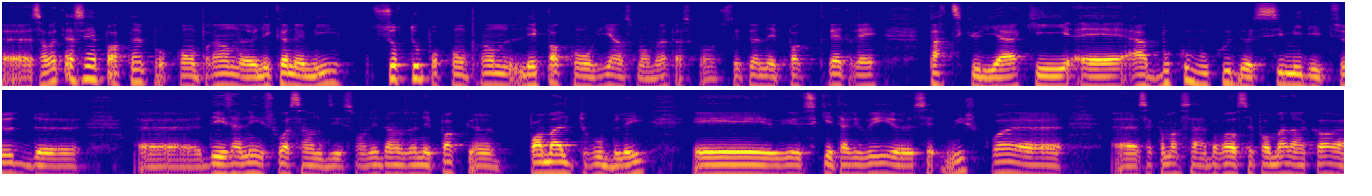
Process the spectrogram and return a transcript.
euh, ça va être assez important pour comprendre l'économie, surtout pour comprendre l'époque qu'on vit en ce moment, parce que c'est une époque très, très particulière qui est, a beaucoup, beaucoup de similitudes des années 70. On est dans une époque pas mal troublée, et ce qui est arrivé cette nuit, je crois, ça commence à brasser pas mal encore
